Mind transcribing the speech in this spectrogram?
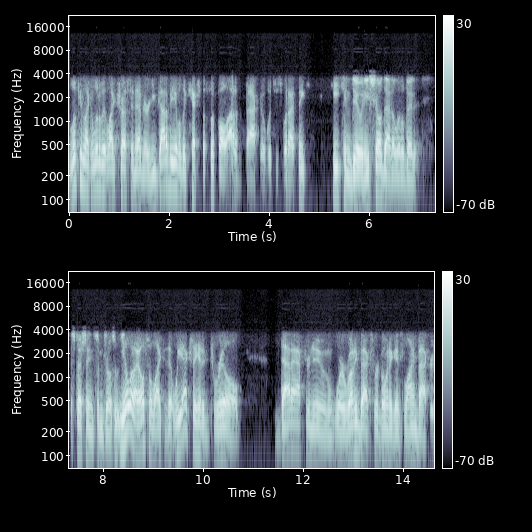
looking like a little bit like Trestan Ebner. You've got to be able to catch the football out of the backfield, which is what I think he can do, and he showed that a little bit, especially in some drills. You know what I also liked is that we actually had a drill that afternoon where running backs were going against linebackers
